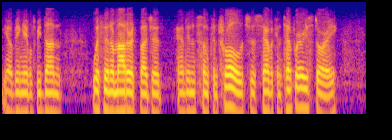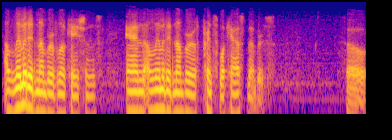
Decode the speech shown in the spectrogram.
You know, being able to be done within a moderate budget and in some control, which is to have a contemporary story, a limited number of locations, and a limited number of principal cast members. So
